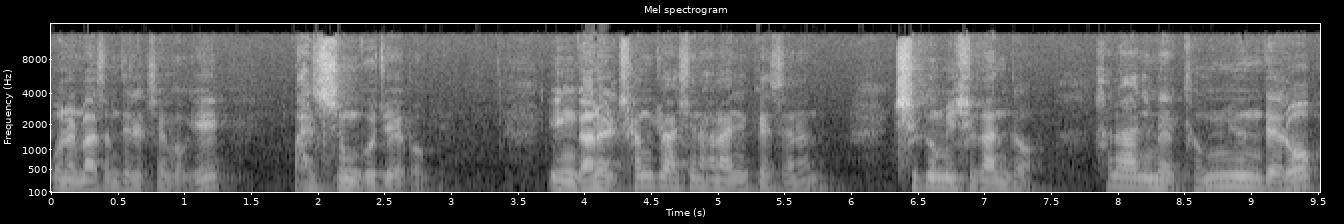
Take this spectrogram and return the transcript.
오늘 말씀드릴 제목이 말씀 구조의 복이 인간을 창조하신 하나님께서는 지금 이 시간도 하나님의 경륜대로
